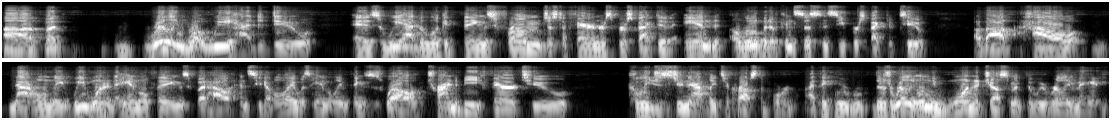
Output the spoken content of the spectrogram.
uh, but really, what we had to do is we had to look at things from just a fairness perspective and a little bit of consistency perspective too, about how not only we wanted to handle things, but how NCAA was handling things as well, trying to be fair to collegiate student athletes across the board. I think we there's really only one adjustment that we really made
